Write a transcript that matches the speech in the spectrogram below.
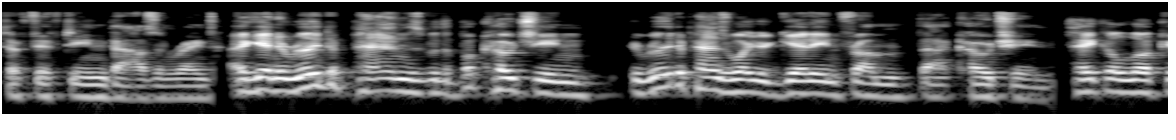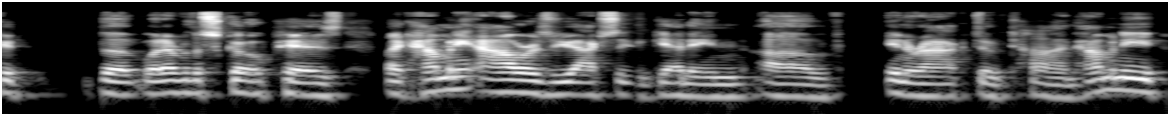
to 15000 range. Again it really depends with the book coaching it really depends what you're getting from that coaching. Take a look at the whatever the scope is like how many hours are you actually getting of interactive time? How many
